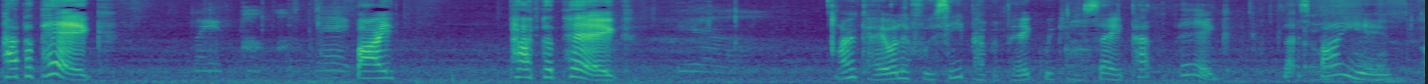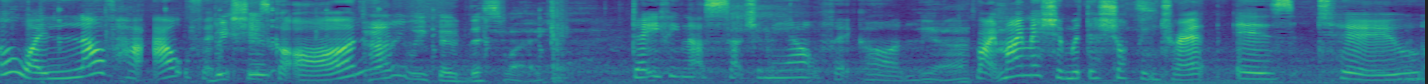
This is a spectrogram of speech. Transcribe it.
Peppa Peppa Pig. Pig. My Peppa Pig. Buy Peppa Pig. Yeah. Okay, well if we see Peppa Pig, we can say Peppa Pig. Let's buy you. Oh, I love her outfit We that she's should- got on. Apparently we go this way. Don't you think that's such a me outfit, Con? Yeah. Right, my mission with this shopping trip is to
